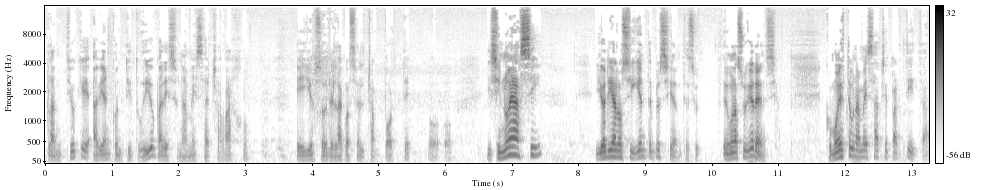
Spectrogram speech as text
planteó que habían constituido, parece, una mesa de trabajo, ellos sobre la cosa del transporte. o- y si no es así, yo haría lo siguiente, presidente, es una sugerencia. Como esta es una mesa tripartita,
